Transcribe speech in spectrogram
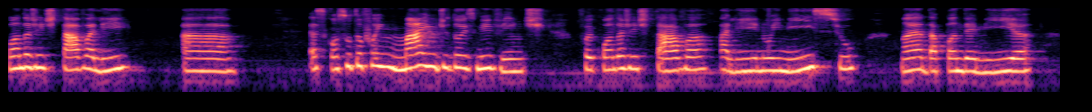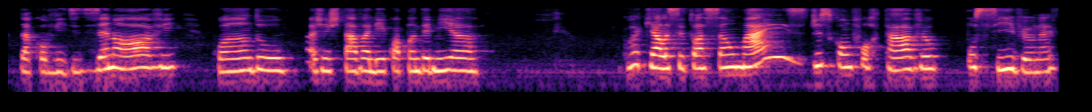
quando a gente estava ali. Ah, essa consulta foi em maio de 2020, foi quando a gente estava ali no início né, da pandemia da Covid-19, quando a gente estava ali com a pandemia, com aquela situação mais desconfortável possível, né?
